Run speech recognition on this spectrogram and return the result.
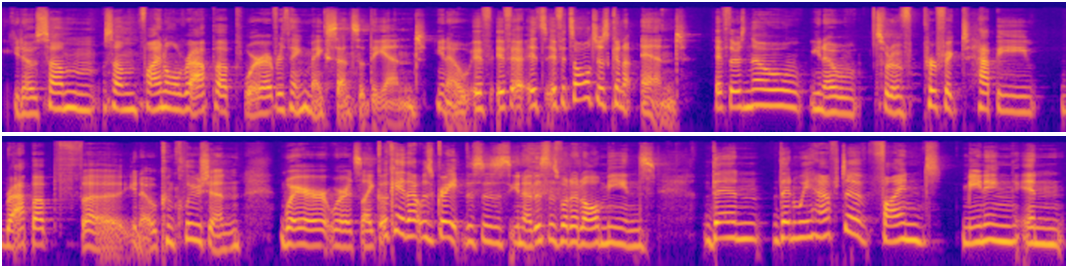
you know some some final wrap up where everything makes sense at the end. You know if if it's if it's all just going to end if there's no you know sort of perfect happy wrap up uh, you know conclusion where where it's like okay that was great. This is you know this is what it all means then then we have to find meaning in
